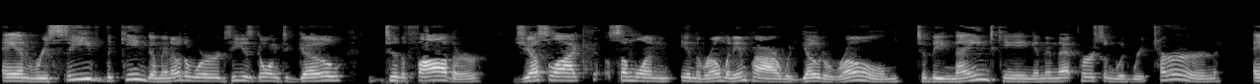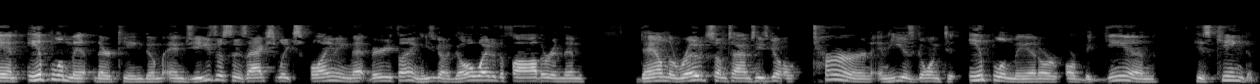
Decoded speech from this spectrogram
and receive the kingdom. In other words, he is going to go to the Father just like someone in the Roman Empire would go to Rome to be named king and then that person would return and implement their kingdom. And Jesus is actually explaining that very thing. He's going to go away to the Father and then down the road sometimes he's going to turn and he is going to implement or, or begin his kingdom.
